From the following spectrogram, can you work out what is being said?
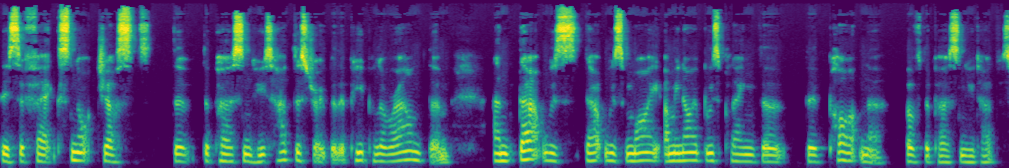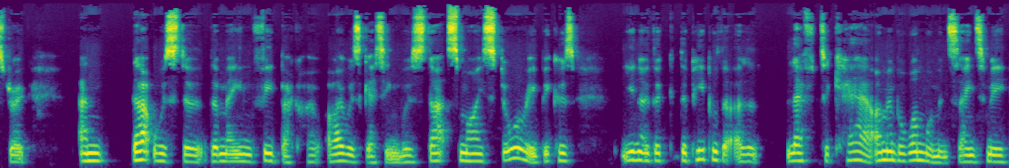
this affects not just the the person who's had the stroke, but the people around them. And that was that was my. I mean, I was playing the the partner of the person who'd had the stroke, and that was the the main feedback I, I was getting was that's my story because you know the the people that are left to care. I remember one woman saying to me,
